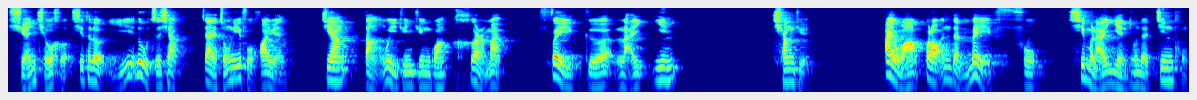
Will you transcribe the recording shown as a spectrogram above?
旋求和，希特勒一怒之下，在总理府花园将党卫军军官赫尔曼·费格莱因枪决。艾娃·布劳恩的妹夫，希姆莱眼中的金童。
